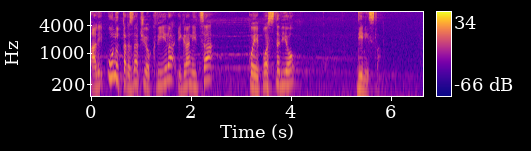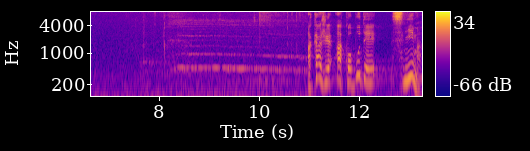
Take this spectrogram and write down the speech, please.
ali unutar znači okvira i granica koje je postavio din islam. A kaže, ako bude s njima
